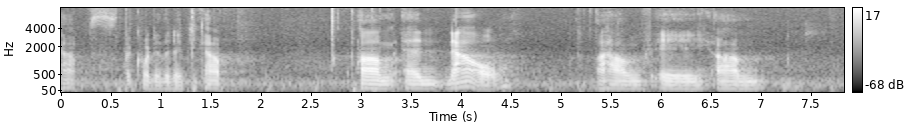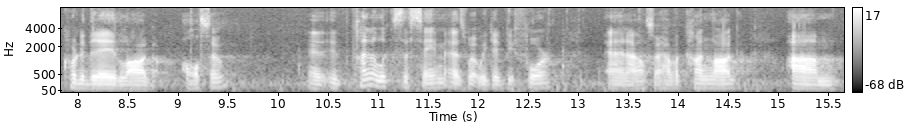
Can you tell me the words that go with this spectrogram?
PCAPs, the quote of the day PCAP. Um, and now I have a um, quote of the day log also. It, it kind of looks the same as what we did before. And I also have a con log. Um,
